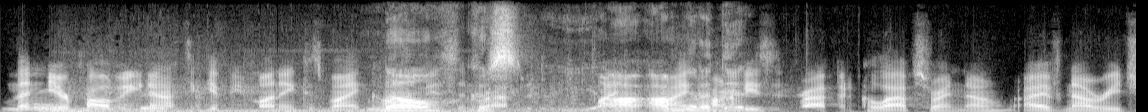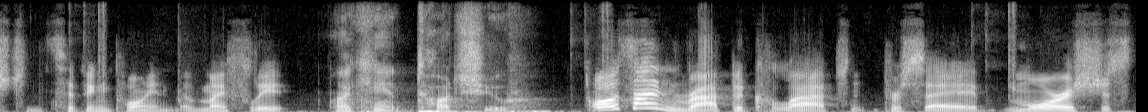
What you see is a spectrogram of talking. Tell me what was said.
Then you're Oh, probably gonna have to give me money because my economy is in 'cause rapid. y- My, I- my gonna economy is in rapid collapse right now. I have now reached the tipping point of my fleet. I can't touch you. Well, it's not in rapid collapse per se. More, it's just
